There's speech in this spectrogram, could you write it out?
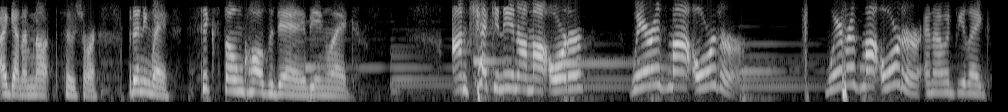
Again, I'm not so sure. But anyway, six phone calls a day, being like, "I'm checking in on my order. Where is my order? Where is my order?" And I would be like,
